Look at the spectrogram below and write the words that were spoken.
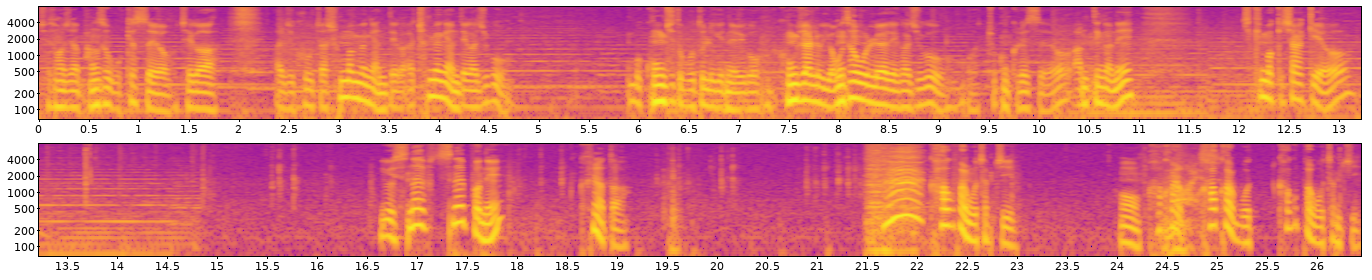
죄송하지만 방송 못 켰어요. 제가 아직 구독자 천만 명이 안 돼가 천 명이 안 돼가지고 뭐 공지도 못 올리겠네요 이거. 공지하려면 영상 올려야 돼가지고 어, 조금 그랬어요. 암튼간에 치킨 먹기 시작할게요. 이거 스나이 스나이퍼네? 큰일났다. 카구팔 못 참지. 어 카구팔 Nice. 카구팔 못 카구팔 못 참지.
